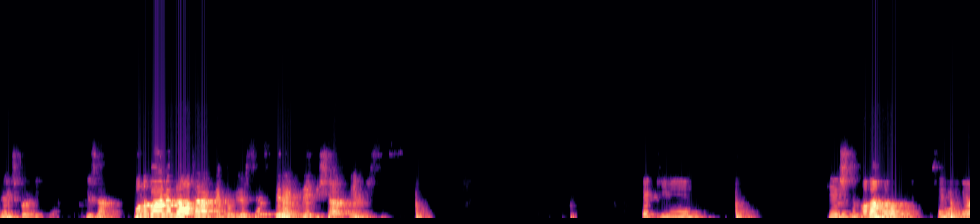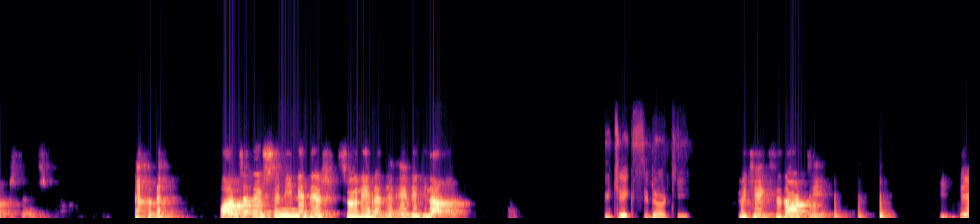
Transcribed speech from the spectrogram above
3 bölü 2. Güzel. Bunu böyle dağıtarak da yapabilirsiniz. Direkt de işaretleyebilirsiniz. Peki. Geçtim. Adam da bak senin gibi yapmış Denizciğim. Bu amcanın eşleniği nedir? Söyleyin hadi. Evdekiler. 3 eksi 4 i. 3 eksi 4 i. Bitti.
